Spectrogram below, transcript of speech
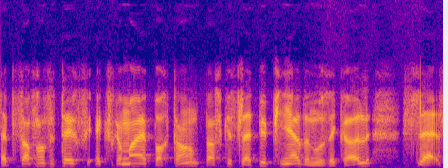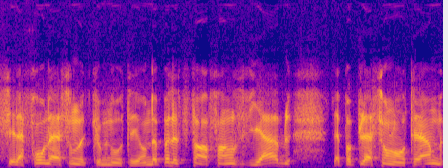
La petite enfance est extrêmement importante parce que c'est la pépinière de nos écoles, c'est la, fondation de notre communauté. On n'a pas de petite enfance viable, la population long terme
